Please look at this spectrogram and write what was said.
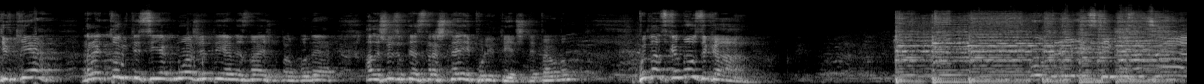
дівки, рятуйтеся як можете, я не знаю, що там буде, але щось буде страшне і політичне, певно. Будь ласка, музика! Stick as a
